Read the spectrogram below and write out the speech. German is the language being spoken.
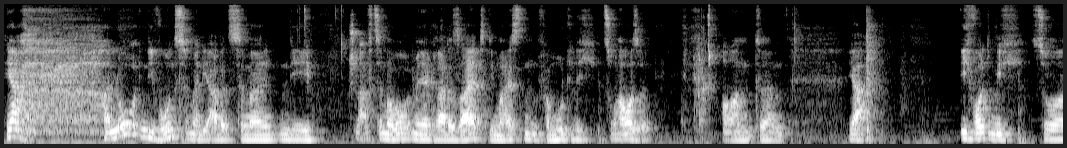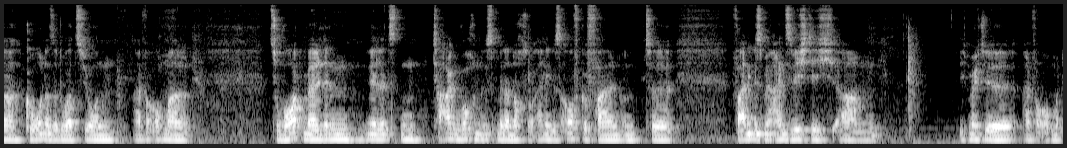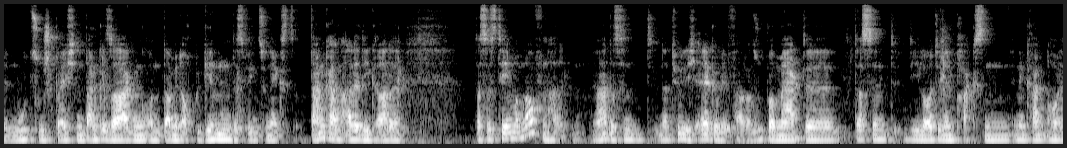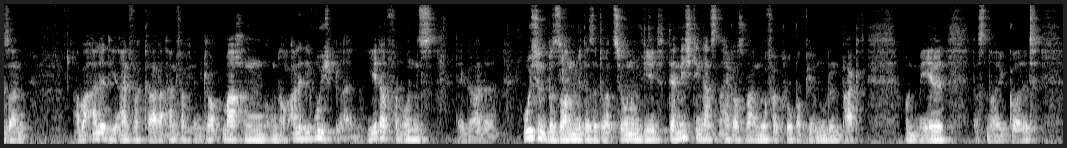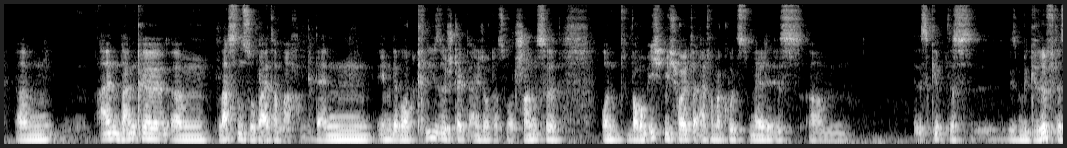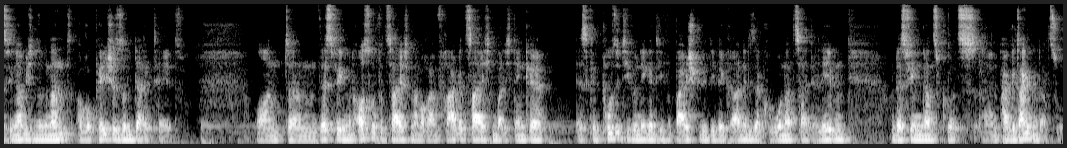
Ja, hallo in die Wohnzimmer, in die Arbeitszimmer, in die Schlafzimmer, wo auch immer ihr gerade seid. Die meisten vermutlich zu Hause. Und ähm, ja, ich wollte mich zur Corona-Situation einfach auch mal zu Wort melden, in den letzten Tagen, Wochen ist mir da noch so einiges aufgefallen und äh, vor allen Dingen ist mir eins wichtig, ähm, ich möchte einfach auch mal den Mut zusprechen, Danke sagen und damit auch beginnen. Deswegen zunächst Danke an alle, die gerade das System am Laufen halten. Ja, das sind natürlich Lkw-Fahrer, Supermärkte, das sind die Leute in den Praxen, in den Krankenhäusern, aber alle, die einfach gerade einfach ihren Job machen und auch alle, die ruhig bleiben. Jeder von uns, der gerade ruhig und besonnen mit der Situation umgeht, der nicht den ganzen Einkaufswagen nur für Klopapier Nudeln packt und Mehl, das neue Gold. Ähm, allen danke, ähm, lasst uns so weitermachen, denn in der Wort Krise steckt eigentlich auch das Wort Chance. Und warum ich mich heute einfach mal kurz melde, ist, ähm, es gibt das, diesen Begriff, deswegen habe ich ihn so genannt, europäische Solidarität. Und ähm, deswegen mit Ausrufezeichen, aber auch ein Fragezeichen, weil ich denke, es gibt positive und negative Beispiele, die wir gerade in dieser Corona-Zeit erleben. Und deswegen ganz kurz ein paar Gedanken dazu.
